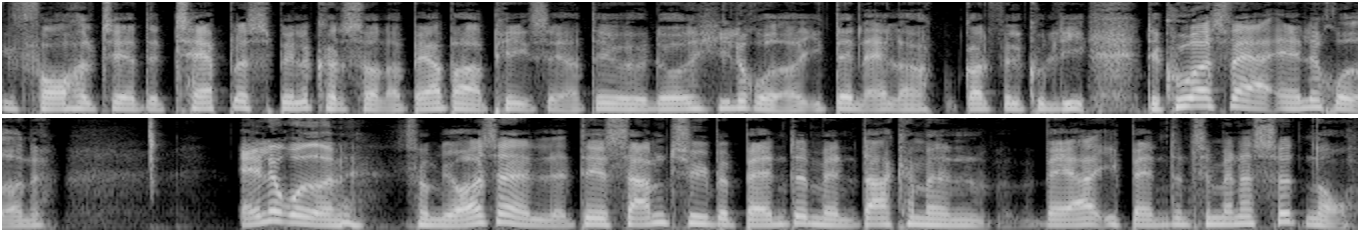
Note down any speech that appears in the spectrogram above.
i forhold til, at det tablet, spillekonsoller og bærbare PC'er, det er jo noget, Hillerødder i den alder godt vil kunne lide. Det kunne også være alle rødderne. Alle rødderne? Som jo også er, det er samme type bande, men der kan man være i banden, til man er 17 år.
